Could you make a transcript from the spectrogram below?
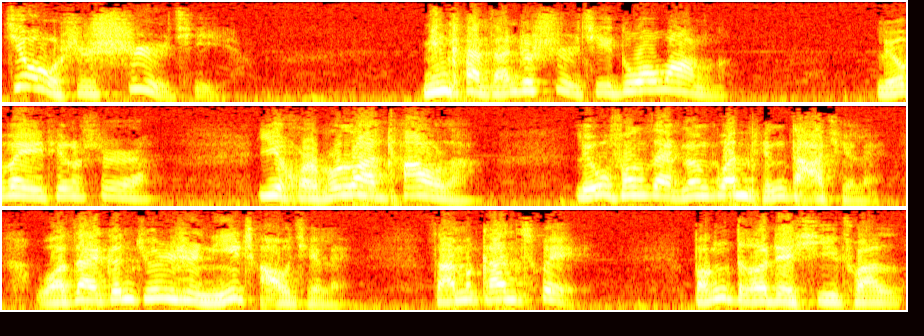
就是士气呀。您看咱这士气多旺啊！刘备一听是啊。一会儿不乱套了，刘封再跟关平打起来，我再跟军事你吵起来，咱们干脆甭得这西川了。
